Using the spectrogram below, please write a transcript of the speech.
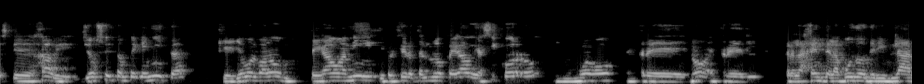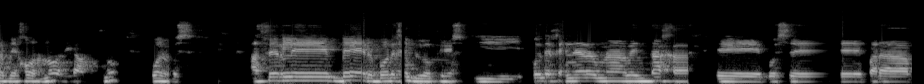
es que Javi, yo soy tan pequeñita que llevo el balón pegado a mí y prefiero tenerlo pegado y así corro y me muevo entre, ¿no? entre, el, entre la gente, la puedo driblar mejor, ¿no? Digamos, ¿no? Bueno, pues hacerle ver, por ejemplo, que y puede generar una ventaja eh, pues, eh, eh, para,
